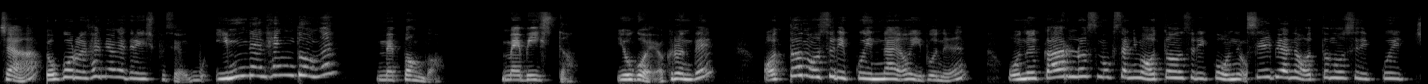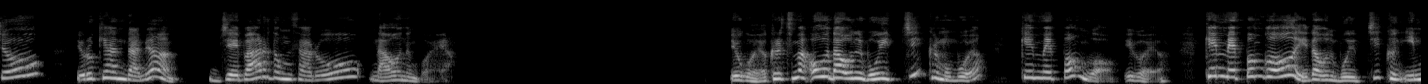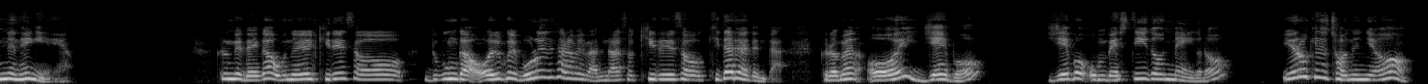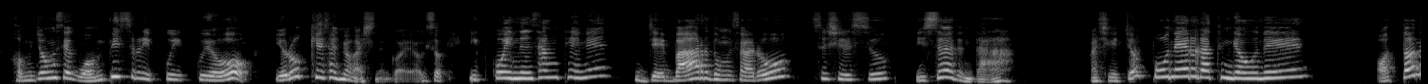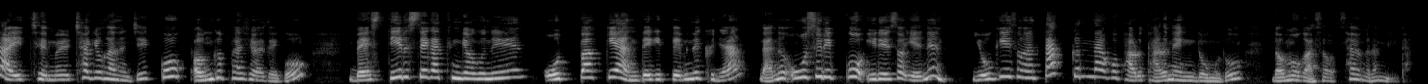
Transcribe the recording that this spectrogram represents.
자, 요거를 설명해 드리고 싶으세요. 뭐, 입는 행동은 me visto. 요거예요. 그런데 어떤 옷을 입고 있나요, 이분은? 오늘 카를로스 목사님은 어떤 옷을 입고 오늘 실비아는 어떤 옷을 입고 있죠? 이렇게 한다면 제바르 동사로 나오는 거예요. 요거예요. 그렇지만 어, 나 오늘 뭐 입지? 그러면 뭐예요? Me pongo 이거예요. Pongo hoy. 나 오늘 뭐 입지? 그건 입는 행위예요. 그런데 내가 오늘 길에서 누군가 얼굴 모르는 사람을 만나서 길에서 기다려야 된다. 그러면 hoy llevo, llevo un vestido negro. 이렇게 해서 저는요, 검정색 원피스를 입고 있고요. 이렇게 설명하시는 거예요. 그래서 입고 있는 상태는 이제 bar 동사로 쓰실 수 있어야 된다. 아시겠죠? 포네르 같은 경우는 어떤 아이템을 착용하는지 꼭 언급하셔야 되고, 메스티르세 같은 경우는 옷밖에 안 되기 때문에 그냥 나는 옷을 입고 이래서 얘는 여기에서는 딱 끝나고 바로 다른 행동으로 넘어가서 사용을 합니다.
